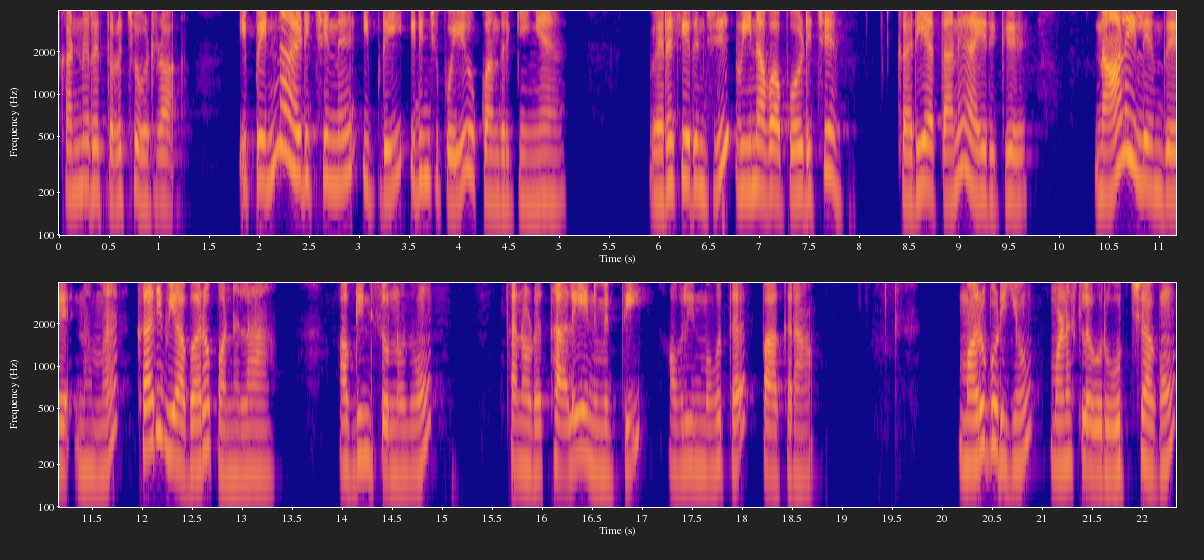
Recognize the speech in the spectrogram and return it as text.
கண்ணீரை துடைச்சி விடுறா. இப்போ என்ன ஆயிடுச்சுன்னு இப்படி இடிஞ்சு போய் உட்காந்துருக்கீங்க விறகு எரிஞ்சு வீணாவா போயிடுச்சு. கறியாத்தானே ஆயிருக்கு. நாளையிலேருந்து நம்ம கறி வியாபாரம் பண்ணலாம் அப்படின்னு சொன்னதும் தன்னோட தலையை நிமிர்த்தி அவளின் முகத்தை பார்க்குறான். மறுபடியும் மனசுல ஒரு உற்சாகம்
